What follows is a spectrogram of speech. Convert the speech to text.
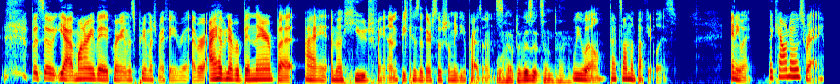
but so, yeah, Monterey Bay Aquarium is pretty much my favorite ever. I have never been there, but I am a huge fan because of their social media presence. We'll have to visit sometime. We will. That's on the bucket list. Anyway, the cow nose ray.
